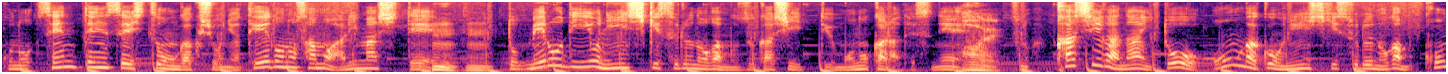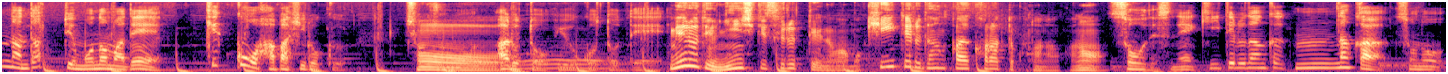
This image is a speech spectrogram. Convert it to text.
この先天性質音楽症には程度の差もありまして、うんうん。とメロディーを認識するのが難しいっていうものからですね、はい。その歌詞がないと音楽を認識するのが困難だっていうものまで結構幅広く症状があるということで。メロディーを認識するっていうのはもう聞いてる段階からってことなのかな？そうですね。聞いてる段階うんなんかその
